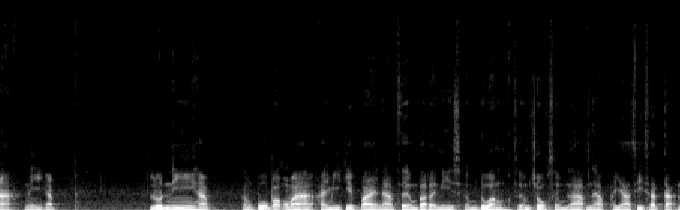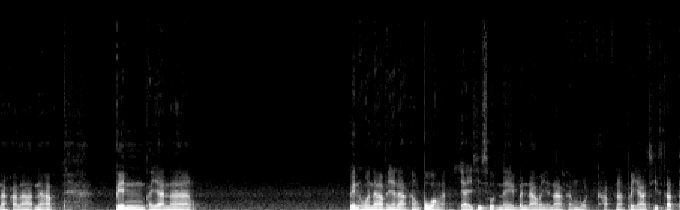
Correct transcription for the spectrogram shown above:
อะนี่ครับ รุ่นนี้ครับ หลวงปู่บอกว่าใครมีเก็บไว้นะครับ เสริมบารมีเสริมดวง เสริมโชคเสริมลาบนะครับพญาศรีสัตตนาคราชนะครับ เป็นพญานาค เป็นหัวหน้าพญานาคทั้งปวงอะใหญ่ที่สุดในบรรดาพญานาคทั้งหมดครับนะพญาศรีสัตต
